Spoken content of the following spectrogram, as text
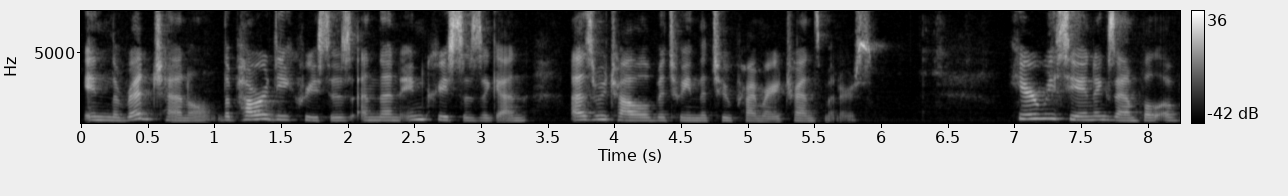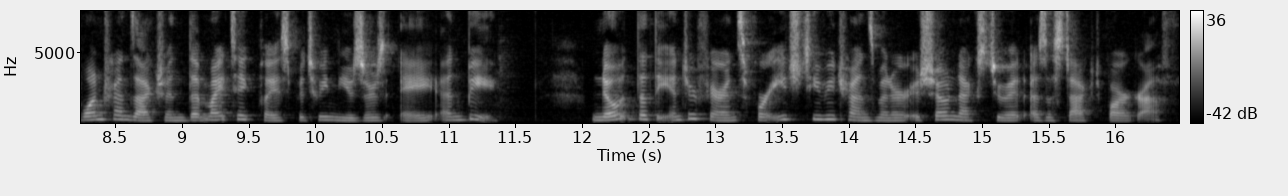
In the red channel, the power decreases and then increases again as we travel between the two primary transmitters. Here we see an example of one transaction that might take place between users A and B. Note that the interference for each TV transmitter is shown next to it as a stacked bar graph.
